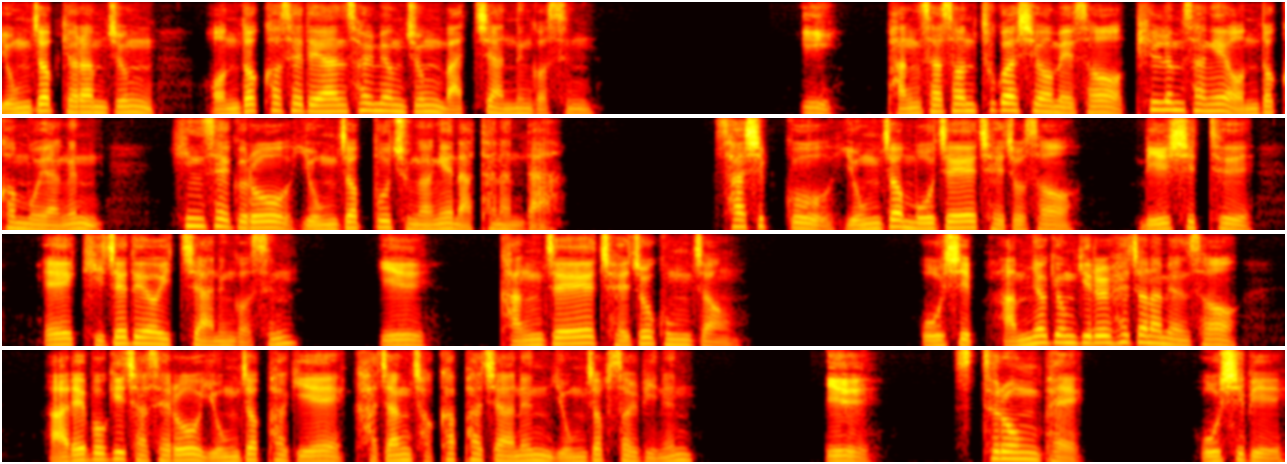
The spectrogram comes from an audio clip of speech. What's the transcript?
용접 결함 중 언더컷에 대한 설명 중 맞지 않는 것은 2. 방사선 투과 시험에서 필름상의 언더컷 모양은 흰색으로 용접부 중앙에 나타난다. 49. 용접 모재의 제조서 밀시트에 기재되어 있지 않은 것은 1. 강제의 제조 공정 50. 압력 용기를 회전하면서 아래 보기 자세로 용접하기에 가장 적합하지 않은 용접 설비는 1. 스트롱 100 51.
